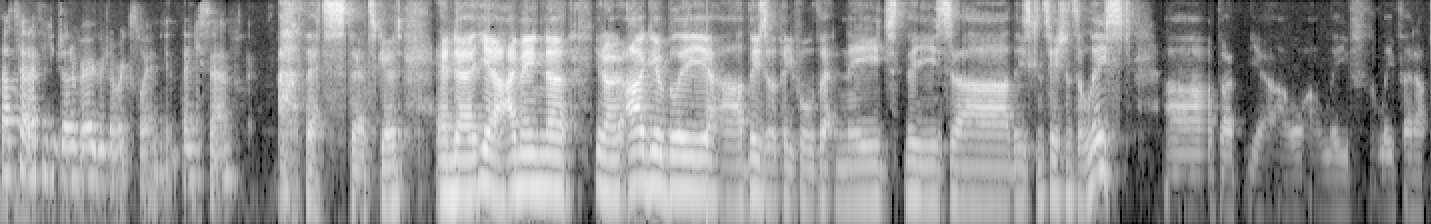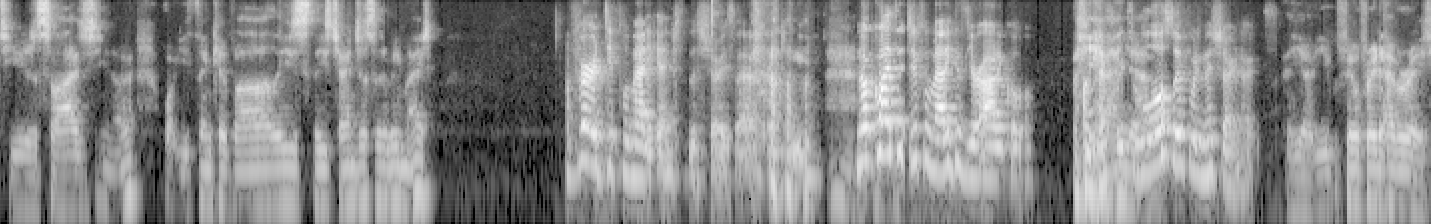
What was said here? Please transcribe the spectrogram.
That's it. I think you've done a very good job explaining it. Thank you, Sam. Ah, that's that's good, and uh, yeah, I mean, uh, you know, arguably uh, these are the people that need these uh, these concessions the least. Uh, but yeah, I'll, I'll, leave leave that up to you to decide. You know what you think of uh, these these changes that have been made a very diplomatic end to the show, sir. thank you. Not quite so diplomatic as your article, yeah, which yeah. we'll also put in the show notes. Yeah, you feel free to have a read.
